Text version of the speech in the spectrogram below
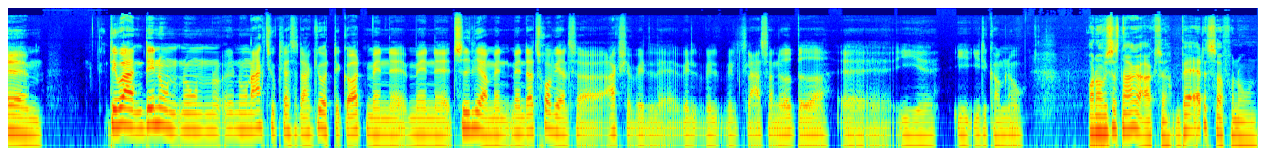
Øhm, det, var, det er nogle, nogle, nogle aktivklasser, der har gjort det godt men, øh, men uh, tidligere, men, men der tror vi altså, at aktier vil, øh, vil, vil, vil klare sig noget bedre uh, i, i, i det kommende år. Og når vi så snakker aktier, hvad er det så for nogle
